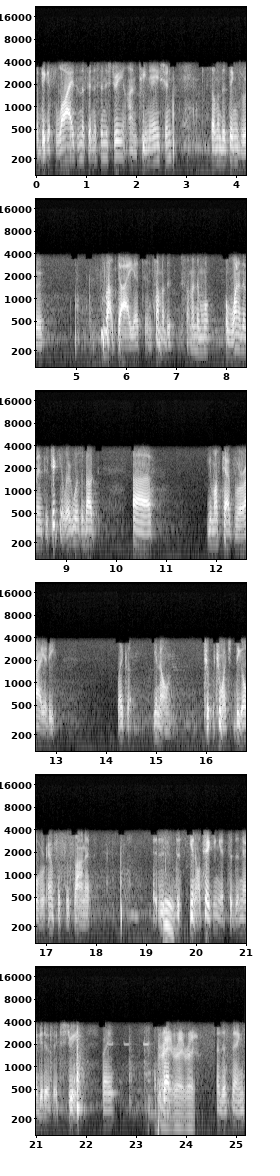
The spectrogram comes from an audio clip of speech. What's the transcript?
the biggest lies in the fitness industry on T Nation. Some of the things we're about diet, and some of the some of them, one of them in particular, was about uh, you must have variety, like a, you know, too too much the overemphasis on it. Mm. You know, taking it to the negative extreme, right? So right, right, right. And the things,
